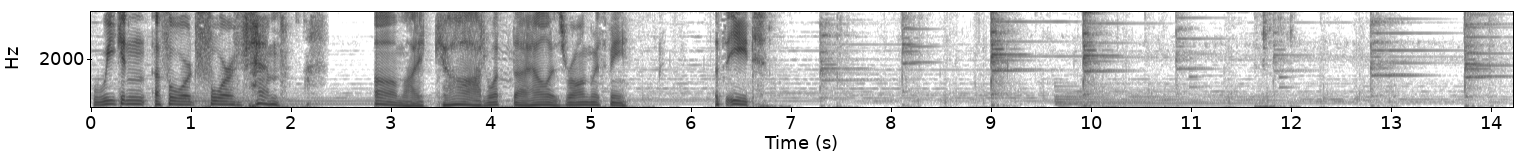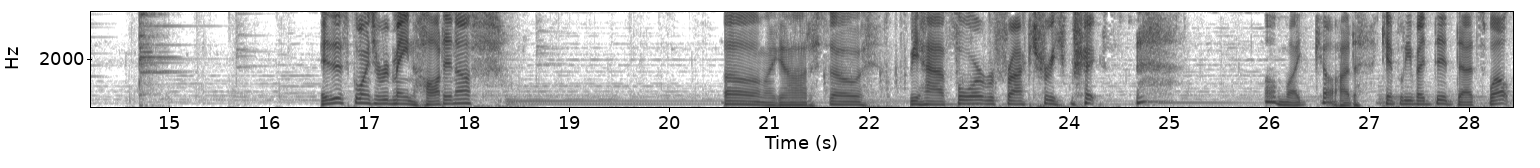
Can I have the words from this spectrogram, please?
we can afford four of them. Oh my god, what the hell is wrong with me? Let's eat. Is this going to remain hot enough? Oh my god, so we have four refractory bricks. Oh my god, I can't believe I did that. Well,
